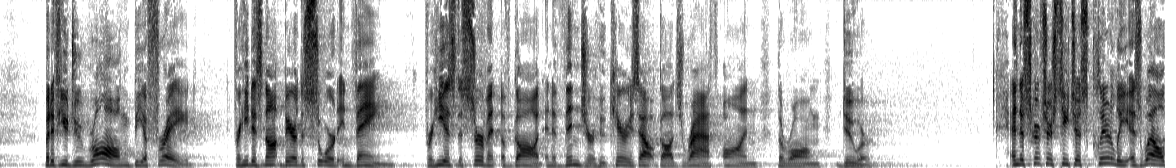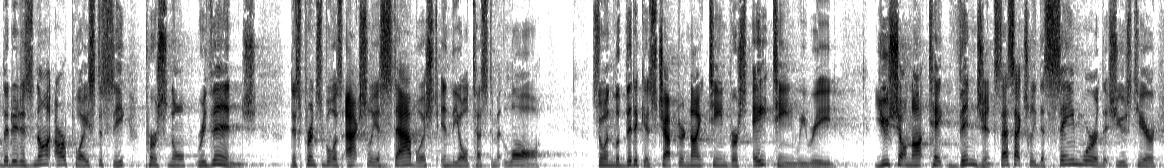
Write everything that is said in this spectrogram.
But if you do wrong, be afraid, for he does not bear the sword in vain. For he is the servant of God, an avenger who carries out God's wrath on the wrongdoer. And the scriptures teach us clearly as well that it is not our place to seek personal revenge. This principle is actually established in the Old Testament law. So in Leviticus chapter 19, verse 18, we read, You shall not take vengeance. That's actually the same word that's used here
